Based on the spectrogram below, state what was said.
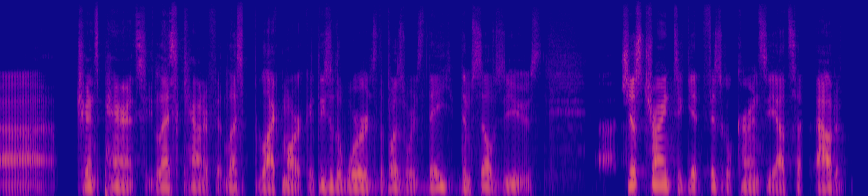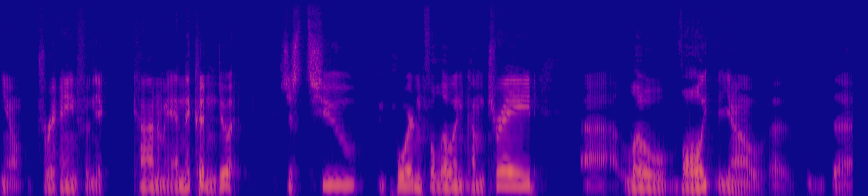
uh, transparency, less counterfeit, less black market. These are the words, the buzzwords they themselves used. Uh, just trying to get physical currency outside, out of you know drained from the economy, and they couldn't do it. It's just too important for low income trade, uh, low vol, you know, uh, the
